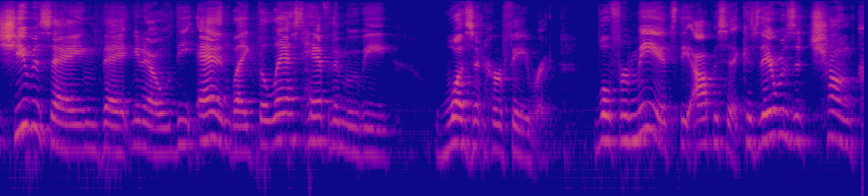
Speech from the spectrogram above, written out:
she was saying that you know the end, like the last half of the movie, wasn't her favorite. Well, for me, it's the opposite because there was a chunk,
